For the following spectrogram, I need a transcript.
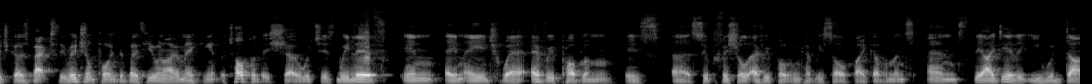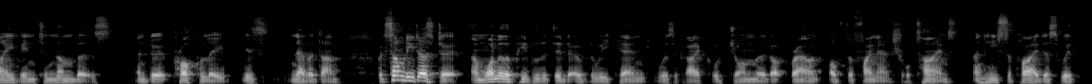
which goes back to the original point that both you and I are making at the top of this show, which is we live in an age where every problem is uh, superficial, every problem can be solved by government. And the idea that you would dive into numbers and do it properly is never done. But somebody does do it. And one of the people that did it over the weekend was a guy called John Murdoch Brown of the Financial Times. And he supplied us with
